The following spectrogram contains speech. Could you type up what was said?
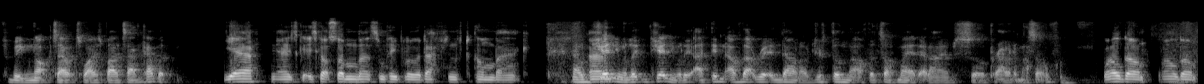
for being knocked out twice by Tank Abbott. Yeah, yeah, he's got, he's got some uh, some people who are daft enough to come back. Now, um, genuinely, genuinely, I didn't have that written down. I've just done that off the top of my head, and I am so proud of myself. Well done, well done.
